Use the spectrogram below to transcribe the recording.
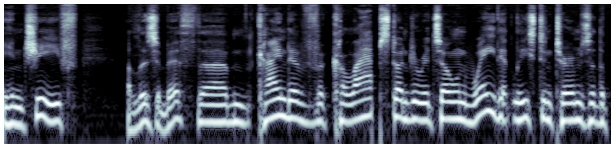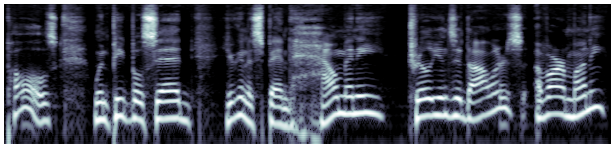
in chief Elizabeth um, kind of collapsed under its own weight, at least in terms of the polls, when people said, You're going to spend how many trillions of dollars of our money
